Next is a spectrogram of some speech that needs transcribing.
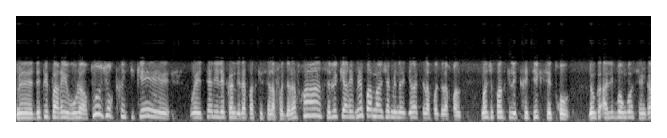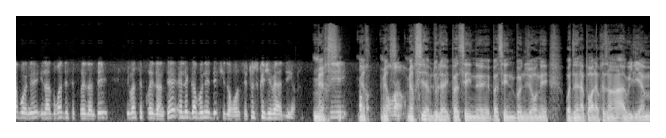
Mais depuis Paris, vouloir toujours critiquer, oui, tel il est candidat parce que c'est la faute de la France, celui qui arrive même pas à manger Ménégira, c'est la faute de la France. Moi, je pense que les critiques, c'est trop. Donc, Ali Bongo, c'est un Gabonais, il a le droit de se présenter, il va se présenter et les Gabonais décideront. C'est tout ce que j'ai à dire. Merci. Merci, merci, Abdoulaye. Passez une, passez une bonne journée. On va donner la parole à présent à William.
